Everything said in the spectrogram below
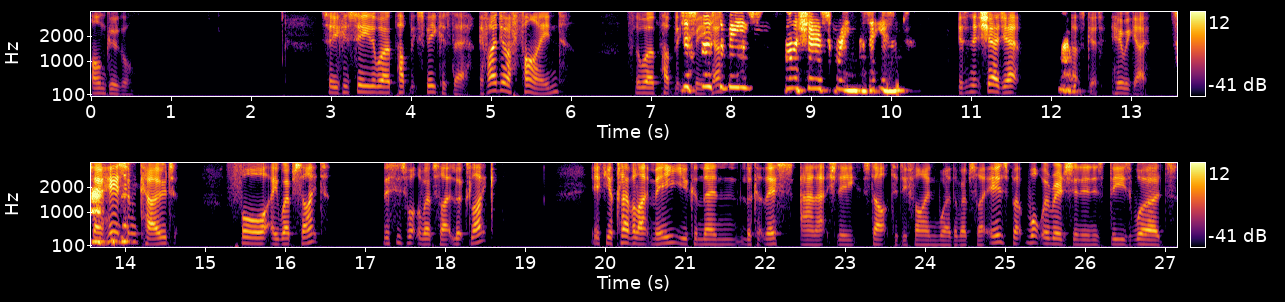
on Google. So you can see the word public speakers there. If I do a find for the word public Is speaker, supposed to be on a share screen? Because it isn't. isn't it shared yet? That's good. Here we go. So Ah, here's some code for a website. This is what the website looks like. If you're clever like me, you can then look at this and actually start to define where the website is. But what we're interested in is these words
